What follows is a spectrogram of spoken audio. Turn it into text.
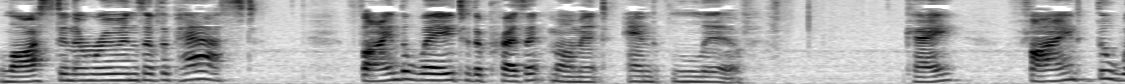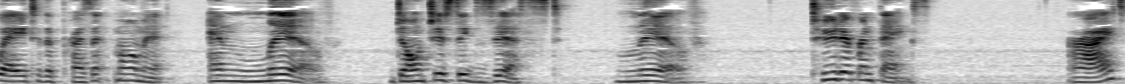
Lost in the ruins of the past. Find the way to the present moment and live. Okay? Find the way to the present moment and live. Don't just exist, live. Two different things. All right?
